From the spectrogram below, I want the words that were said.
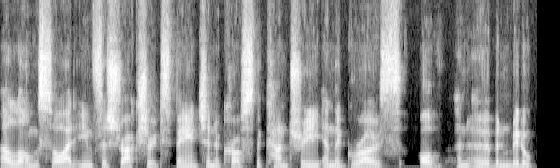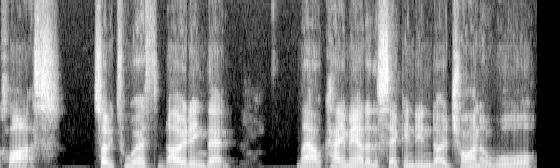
alongside infrastructure expansion across the country and the growth of an urban middle class. So it's worth noting that Laos came out of the Second Indochina War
